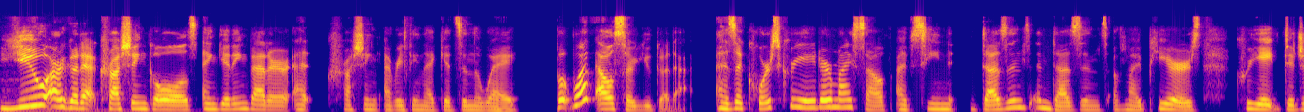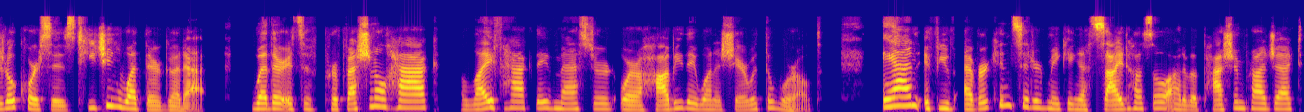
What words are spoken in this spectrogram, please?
You are good at crushing goals and getting better at crushing everything that gets in the way. But what else are you good at? As a course creator myself, I've seen dozens and dozens of my peers create digital courses teaching what they're good at, whether it's a professional hack, a life hack they've mastered, or a hobby they want to share with the world. And if you've ever considered making a side hustle out of a passion project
